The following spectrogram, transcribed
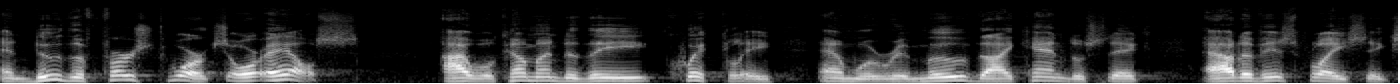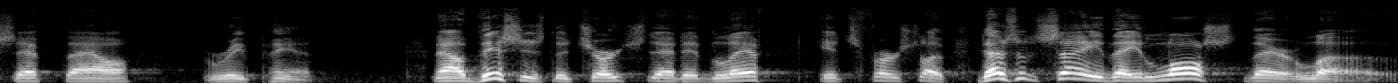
and do the first works, or else I will come unto thee quickly, and will remove thy candlestick out of his place, except thou repent. Now, this is the church that had left its first love. Doesn't say they lost their love.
